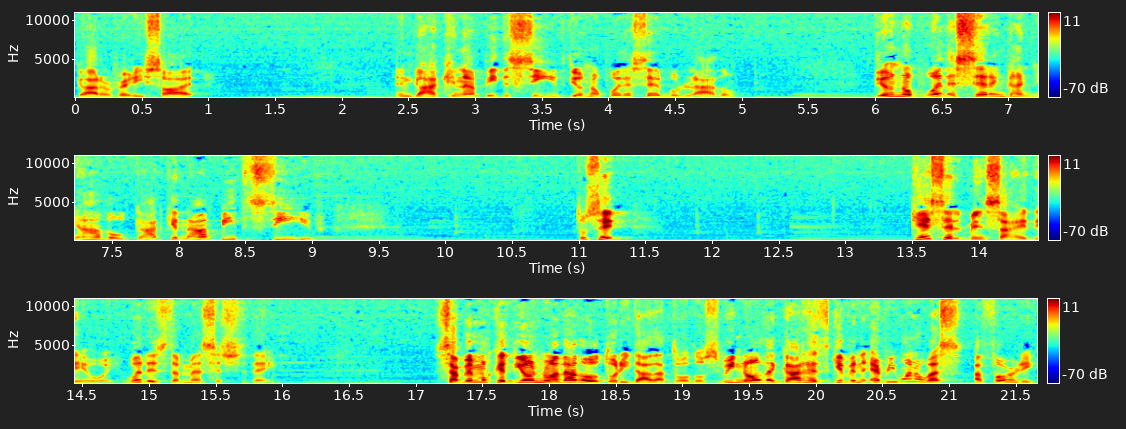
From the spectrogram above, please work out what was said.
God already saw it. And God cannot be deceived. Dios no puede ser burlado. Dios no puede ser engañado. God cannot be deceived. Entonces, ¿Qué es el mensaje de hoy? What is the message today? Sabemos que Dios no ha dado autoridad a todos. We know that God has given every one of us authority.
